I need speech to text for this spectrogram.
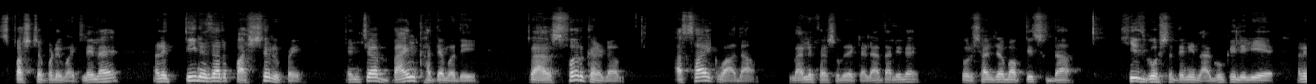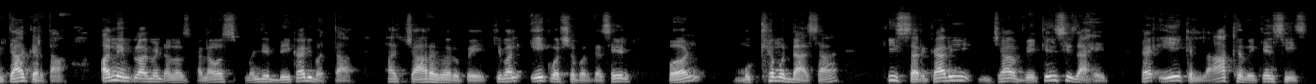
स्पष्टपणे म्हटलेलं आहे. आणि तीन हजार पाचशे रुपये त्यांच्या बँक खात्यामध्ये ट्रान्सफर करणं असा एक वादा मॅनिफेस्टोमध्ये करण्यात आलेला आहे. पुरुषांच्या बाबतीत सुद्धा हीच गोष्ट त्यांनी लागू केलेली आहे. आणि त्याकरता अनएम्प्लॉयमेंट अनाऊन्स म्हणजे बेकारी भत्ता हा चार हजार रुपये किमान एक वर्षपर्यंत असेल. पण मुख्य मुद्दा असा की सरकारी ज्या वेकेन्सीज आहेत त्या एक लाख वेकेन्सीज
